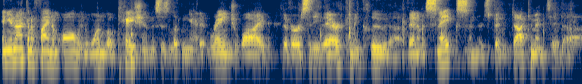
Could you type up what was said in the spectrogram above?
and you're not going to find them all in one location. This is looking at it range wide. Diversity there can include uh, venomous snakes, and there's been documented uh,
